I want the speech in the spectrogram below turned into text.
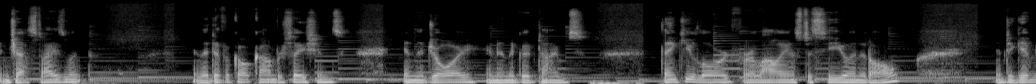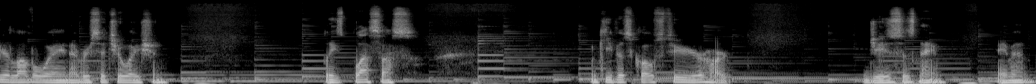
in chastisement, in the difficult conversations, in the joy, and in the good times. Thank you, Lord, for allowing us to see you in it all and to give your love away in every situation. Please bless us. and keep us close to your heart. In Jesus' name, amen.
